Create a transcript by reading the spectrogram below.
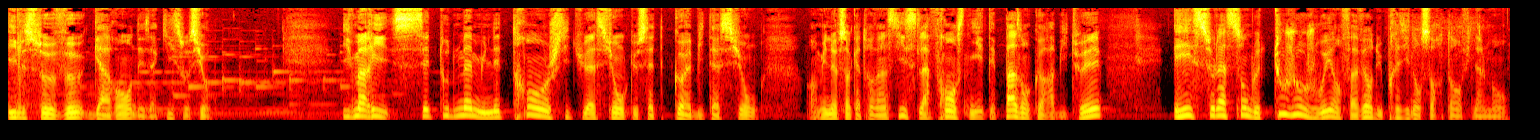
Il se veut garant des acquis sociaux. Yves-Marie, c'est tout de même une étrange situation que cette cohabitation. En 1986, la France n'y était pas encore habituée. Et cela semble toujours jouer en faveur du président sortant, finalement.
